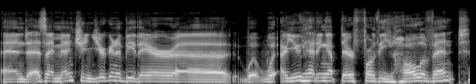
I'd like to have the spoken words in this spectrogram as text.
And as I mentioned, you're going to be there. Uh, wh- wh- are you heading up there for the hall event,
